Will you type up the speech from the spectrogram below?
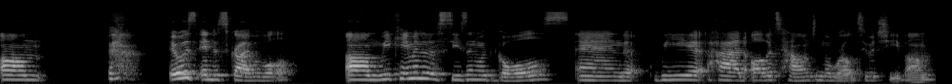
Um it was indescribable. Um, we came into the season with goals and we had all the talent in the world to achieve them.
